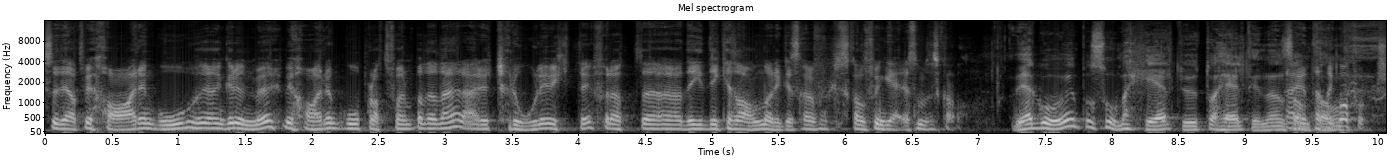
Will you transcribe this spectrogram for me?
Så det at vi har en god eh, grunnmur, vi har en god plattform på det der, er utrolig viktig for at det digitale Norge skal, skal fungere som det skal. Vi er gode på å zoome helt ut og helt inn i en samtale. Det går fort.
